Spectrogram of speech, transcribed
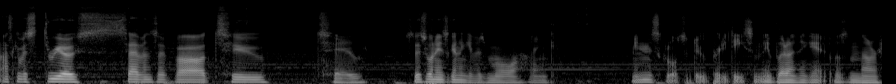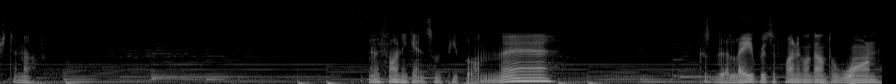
That's give us 307 so far, 2, 2. So this one is going to give us more, I think. I mean, this could also do pretty decently, but I don't think it was nourished enough. And we're finally getting some people on there. Because the labourers are finally gone down to one.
